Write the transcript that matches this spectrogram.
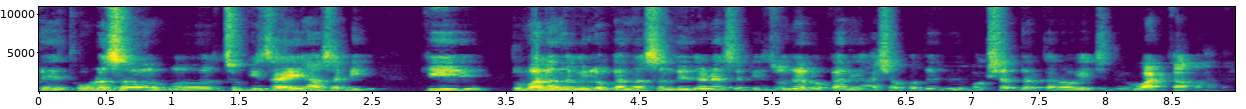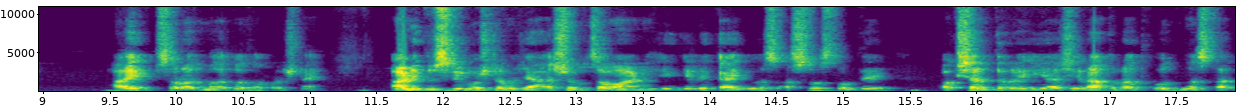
ते थोडस चुकीचं आहे ह्यासाठी. की तुम्हाला नवीन लोकांना संधी देण्यासाठी जुन्या लोकांनी अशा पद्धतीने पक्षांतर करावं याची तुम्ही वाट का पाहता? हा एक सर्वात महत्त्वाचा प्रश्न आहे. आणि दुसरी गोष्ट म्हणजे अशोक चव्हाण हे गेले काही दिवस अस्वस्थ होते. पक्षांतर ही अशी रातोरात होत नसतात.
